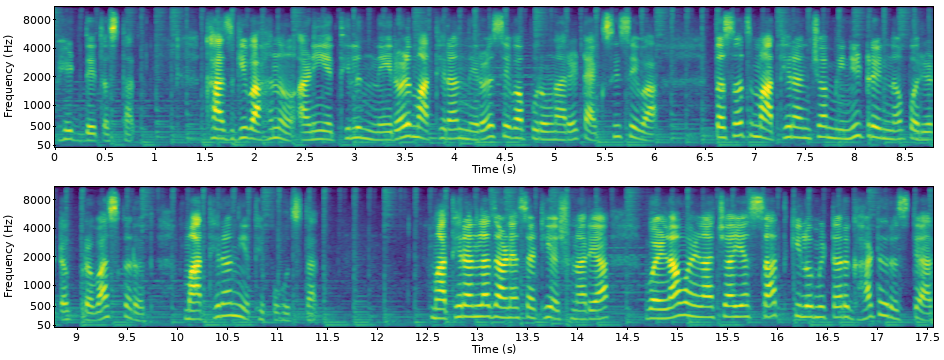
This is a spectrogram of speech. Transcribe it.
भेट देत असतात. खासगी वाहनं आणि येथील नेरळ माथेरान नेरळ सेवा पुरवणारे टॅक्सी सेवा तसंच माथेरानच्या मिनी ट्रेननं पर्यटक प्रवास करत माथेरान येथे पोहोचतात. माथेरानला जाण्यासाठी असणाऱ्या वळणावळणाच्या या सात किलोमीटर घाट रस्त्यात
